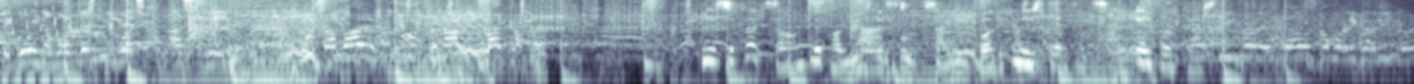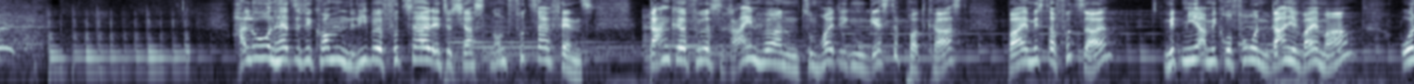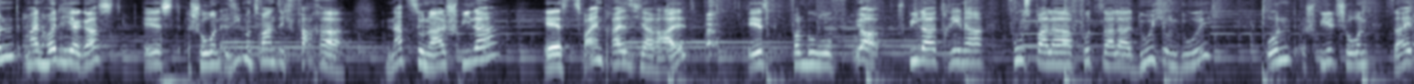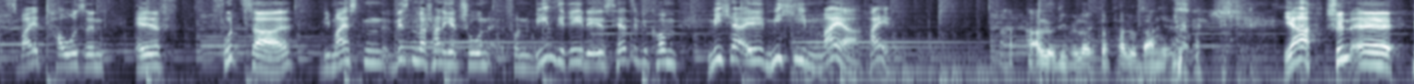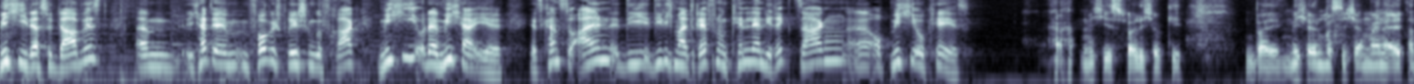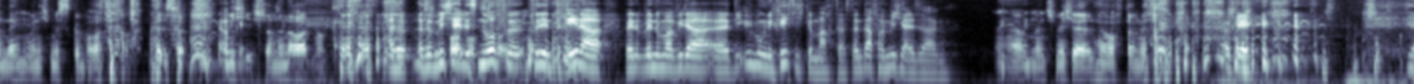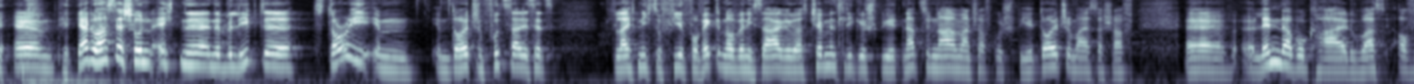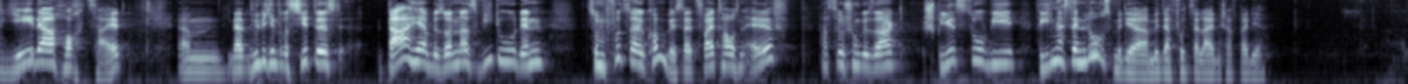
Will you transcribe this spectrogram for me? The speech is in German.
Pegou e não Ball, emotional Zweikampf. Mr. Futsal, the Mr. podcast. Futsal, il podcast. Mr. Futsal, el podcast. Hallo und herzlich willkommen, liebe Futsal-Enthusiasten und Futsal-Fans. Danke fürs Reinhören zum heutigen Gäste-Podcast bei Mr. Futsal. Mit mir am Mikrofon Daniel Weimar und mein heutiger Gast ist schon 27-facher Nationalspieler. Er ist 32 Jahre alt, ist von Beruf ja, Spieler, Trainer, Fußballer, Futsaler durch und durch und spielt schon seit 2011 Futsal. Die meisten wissen wahrscheinlich jetzt schon, von wem die Rede ist. Herzlich willkommen, Michael Michi Meier. Hi. Hallo liebe Leute und hallo Daniel. Ja, schön, äh, Michi, dass du da bist. Ähm, ich hatte im Vorgespräch schon gefragt, Michi oder Michael? Jetzt kannst du allen, die, die dich mal treffen und kennenlernen, direkt sagen, äh, ob Michi okay ist. Michi ist völlig okay. Bei Michael muss ich an meine Eltern denken, wenn ich Mist gebaut habe. Also Michi ist schon in Ordnung. Also, also so Michael ist nur für, für den Trainer, wenn, wenn du mal wieder äh, die Übung nicht richtig gemacht hast, dann darf er Michael sagen. Ja, Mensch, Michael, hör auf damit. Okay. ähm, ja, du hast ja schon echt eine, eine belebte Story im, im deutschen Futsal. Ist jetzt vielleicht nicht so viel vorweggenommen, wenn ich sage, du hast Champions League gespielt, Nationalmannschaft gespielt, Deutsche Meisterschaft, äh, Länderpokal, du warst auf jeder Hochzeit. Ähm, natürlich interessiert es daher besonders, wie du denn zum Futsal gekommen bist. Seit 2011 hast du schon gesagt, spielst du. Wie, wie ging das denn los mit der, mit der Futsal-Leidenschaft bei dir?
